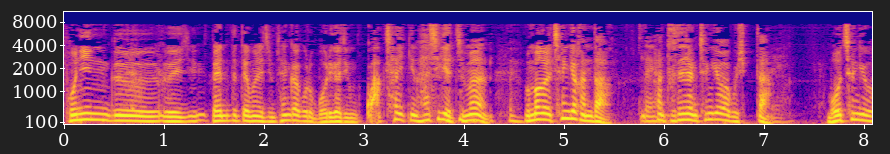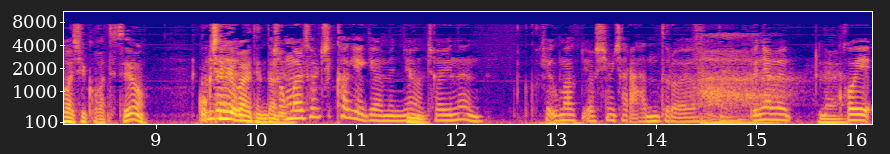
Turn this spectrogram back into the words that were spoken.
본인 그, 그 밴드 때문에 지금 생각으로 머리가 지금 꽉 차 있긴 하시겠지만 네. 음악을 챙겨간다. 네. 한 두세 장 챙겨가고 싶다. 네. 뭐 챙겨가실 것 같으세요? 꼭 챙겨가야 된다. 정말 솔직하게 얘기하면요, 음. 저희는 그렇게 음악 열심히 잘 안 들어요. 아. 네. 왜냐하면 네. 거의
